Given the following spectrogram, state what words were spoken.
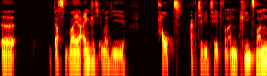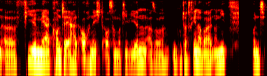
Äh, das war ja eigentlich immer die Hauptaktivität von einem Klinsmann. Äh, viel mehr konnte er halt auch nicht, außer motivieren. Also ein guter Trainer war halt noch nie. Und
